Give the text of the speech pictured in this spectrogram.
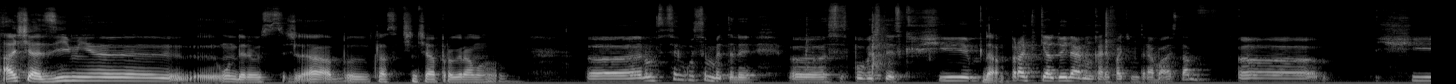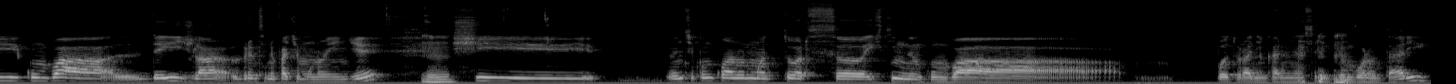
Așa, zi-mi uh, unde reușești la uh, clasa 5 a programă. Uh, rămăsesem cu sâmbetele uh, să-ți povestesc și Da. practic e al doilea an în care facem treaba asta uh, și cumva de aici la vrem să ne facem un ONG Mhm. și începând cu anul următor să extindem cumva pătura din care ne selectăm voluntarii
